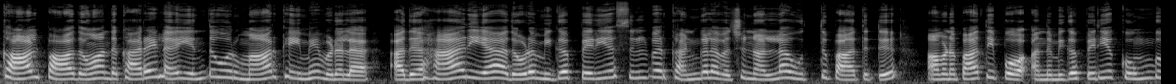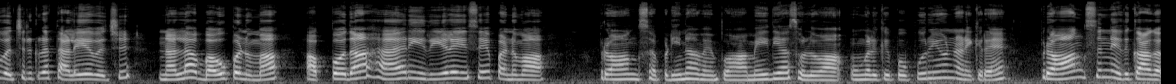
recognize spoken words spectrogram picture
கால் பாதம் அந்த கரையில் எந்த ஒரு மார்க்கையுமே விடலை. அது ஹாரியை அதோட மிகப்பெரிய சில்வர் கண்களை வச்சு நல்லா உத்து பார்த்துட்டு அவனை பார்த்து இப்போது அந்த மிகப்பெரிய கொம்பு வச்சிருக்கிற தலையை வச்சு நல்லா பவ் பண்ணுமா? அப்போதான் ஹாரி ரியலைஸே பண்ணுவான் ப்ராங்ஸ் அப்படின்னு அவன் இப்போ அமைதியாக சொல்லுவான் உங்களுக்கு இப்போ புரியும்னு நினைக்கிறேன். ப்ராங்ஸ்ன்னு எதுக்காக?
